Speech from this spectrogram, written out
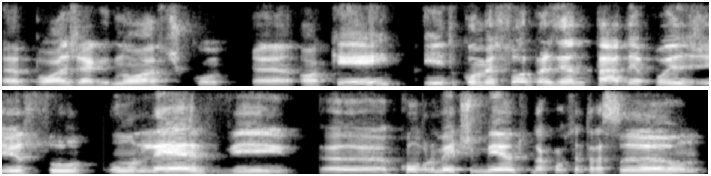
uh, pós-diagnóstico, uh, ok, e começou a apresentar depois disso um leve uh, comprometimento na concentração,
